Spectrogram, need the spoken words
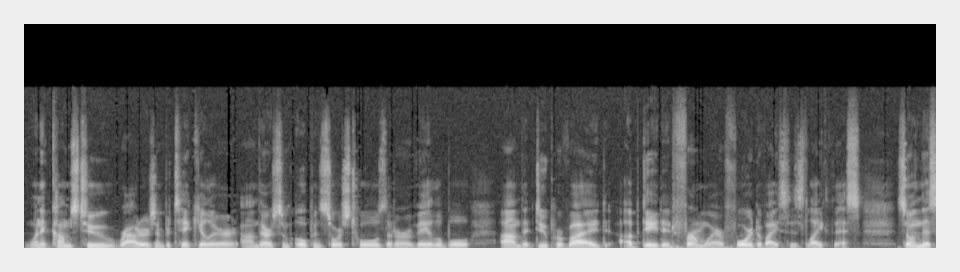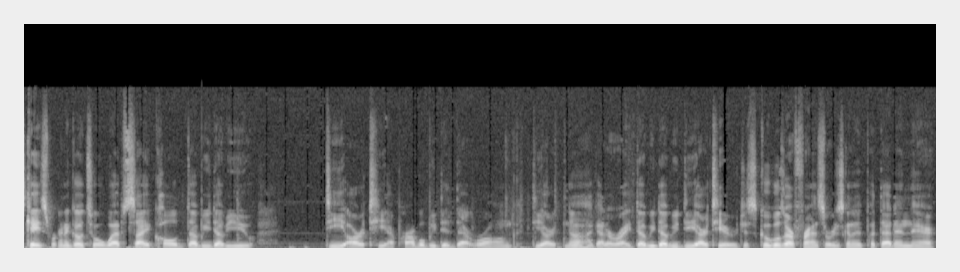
When it comes to routers in particular, um, there are some open source tools that are available um, that do provide updated firmware for devices like this. So in this case, we're going to go to a website called www DRT. I probably did that wrong. DRT. No, I got it right. WWDRT. Just Google's our friend, so we're just going to put that in there.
